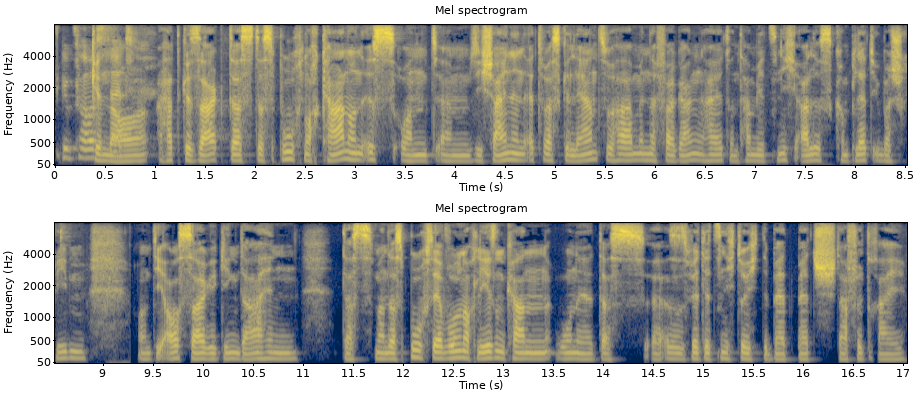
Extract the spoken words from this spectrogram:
gepostet. Genau, hat gesagt, dass das Buch noch Kanon ist und ähm, sie scheinen etwas gelernt zu haben in der Vergangenheit und haben jetzt nicht alles komplett überschrieben. Und die Aussage ging dahin, dass man das Buch sehr wohl noch lesen kann, ohne dass, äh, also es wird jetzt nicht durch The Bad Batch Staffel 3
